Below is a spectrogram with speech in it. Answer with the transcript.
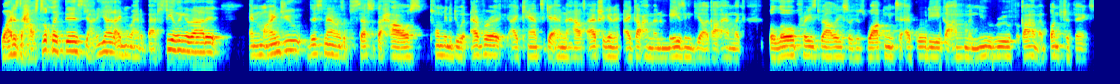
"Why does the house look like this?" Yada yada. I knew I had a bad feeling about it. And mind you, this man was obsessed with the house. Told me to do whatever I can to get him the house. I actually I got him an amazing deal. I got him like below appraised value, so he was walking into equity. Got him a new roof. Got him a bunch of things.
